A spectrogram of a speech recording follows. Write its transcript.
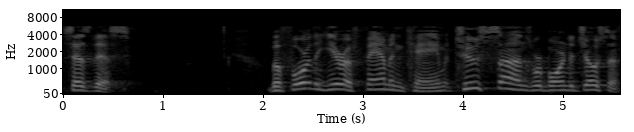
says this. Before the year of famine came, two sons were born to Joseph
